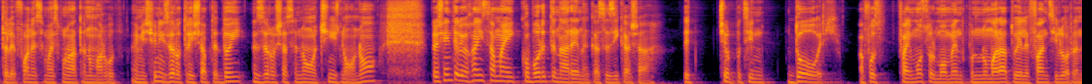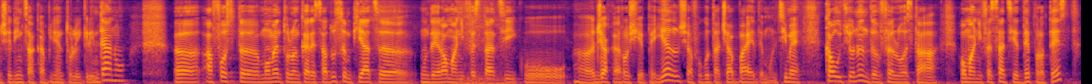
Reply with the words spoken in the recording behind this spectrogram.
telefoane să mai spun o dată numărul emisiunii 0372 069599. Președintele Iohannis a mai coborât în arenă, ca să zic așa, de cel puțin două ori a fost faimosul moment cu număratul elefanților în ședința cabinetului Grindeanu. Uh, a fost uh, momentul în care s-a dus în piață unde erau manifestații cu uh, geaca roșie pe el și a făcut acea baie de mulțime, cauționând în felul ăsta o manifestație de protest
